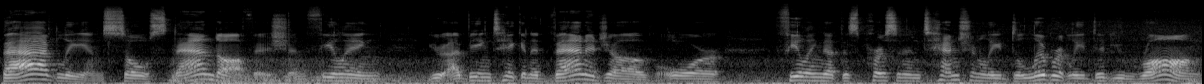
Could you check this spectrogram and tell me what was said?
badly and so standoffish and feeling you're uh, being taken advantage of or feeling that this person intentionally deliberately did you wrong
